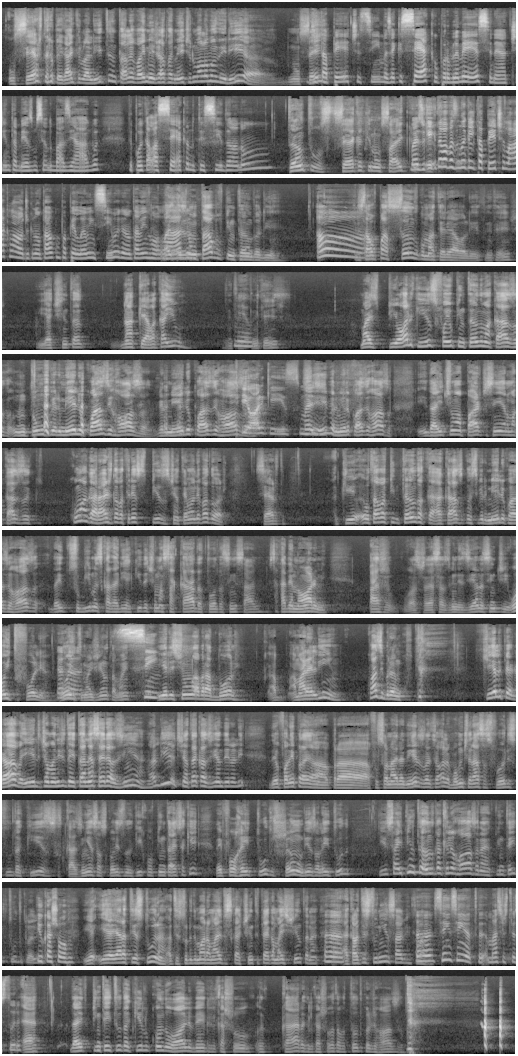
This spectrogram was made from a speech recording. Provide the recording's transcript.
o certo era pegar aquilo ali e tentar levar imediatamente numa lavanderia, não sei. De tapete, sim, mas é que seca, o problema é esse, né? A tinta mesmo sendo base água, depois que ela seca no tecido, ela não tanto seca que não sai. Mas o que estava fazendo aquele tapete lá, Cláudio? Que não estava com papelão em cima, que não estava enrolado? Mas eles não estavam pintando ali. Oh. Eles estavam passando com o material ali, entende? E a tinta naquela caiu. Meu entende? Mas pior que isso foi eu pintando uma casa num tom vermelho quase rosa. Vermelho quase rosa. Pior que isso, mas. Sim, vermelho quase rosa. E daí tinha uma parte, assim, era uma casa com a garagem dava três pisos, tinha até um elevador, certo? Que eu estava pintando a, a, casa com esse vermelho quase rosa, daí subi uma escadaria aqui, daí tinha uma sacada toda assim, sabe? Sacada enorme. Essas venezianas assim de oito folhas, uhum. oito, imagina o tamanho. Sim. E eles tinham um labrador amarelinho, quase branco. que ele pegava e ele tinha mania de deitar nessa areazinha ali, tinha até a casinha dele ali. Eu falei para a funcionária deles, ela disse, olha, vamos tirar essas flores tudo daqui, essas casinhas, essas coisas tudo aqui, vou pintar isso aqui. Daí forrei tudo, chão, isolei tudo, e saí pintando com aquele rosa, né? Pintei tudo ali. E o cachorro? E, e aí era a textura. A textura demora mais para ficar tinta e pega mais tinta, né? Uhum. Aquela texturinha, sabe? Uhum. Sim, sim, a massa de textura. É. Daí pintei tudo aquilo, quando olho, vem aquele cachorro. Cara, aquele cachorro estava todo cor-de-rosa.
